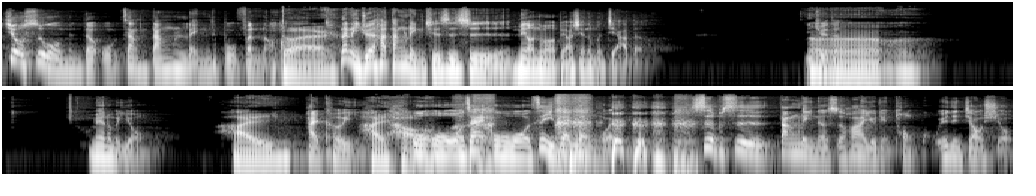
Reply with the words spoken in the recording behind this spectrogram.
就是我们的五脏当零的部分了。对。那你觉得他当零其实是没有那么表现那么假的？你觉得没有那么用，还还可以，还好。我我我在我 我自己在认为，是不是当领的时候有点痛苦，有点娇羞？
